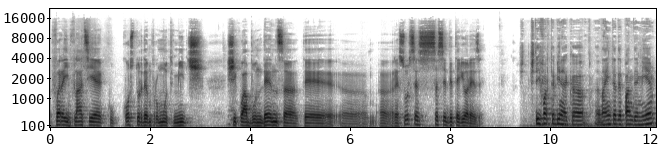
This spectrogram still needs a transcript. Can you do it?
fără inflație, cu costuri de împrumut mici și cu abundență de uh, uh, resurse să se deterioreze. Știi foarte bine că înainte de pandemie,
